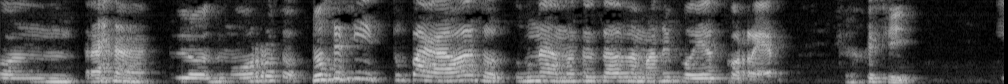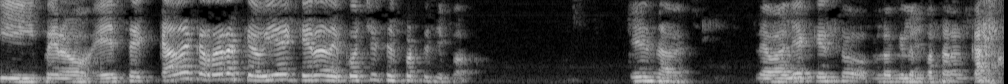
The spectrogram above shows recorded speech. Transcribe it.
Contra los morros. o- no sé si tú pagabas o tú nada más alzabas la mano y podías correr. Creo que sí. Y, pero ese, cada carrera que había que era de coches, él participaba. ¿Quién sabe? Le valía que eso, lo que le pasara al carro.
